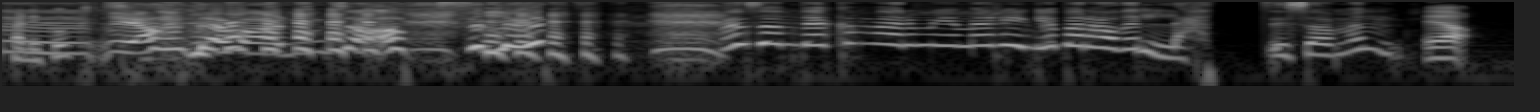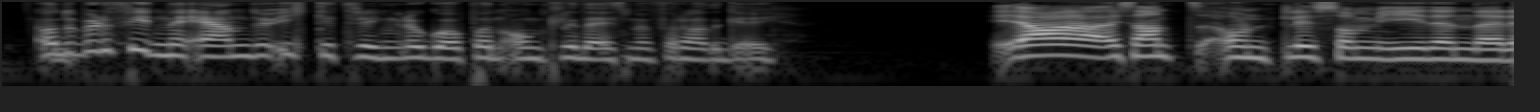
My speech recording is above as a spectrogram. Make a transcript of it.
ferdigkokt. Mm, ja, det var den så absolutt. Men sånn, det kan være mye mer hyggelig. Bare ha det lættis sammen. Ja. Og du burde finne en du ikke trenger å gå på en ordentlig date med for å ha det gøy. Ja, ikke sant. Ordentlig som i den der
